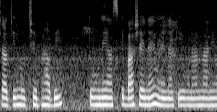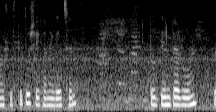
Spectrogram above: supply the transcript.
চাচির হচ্ছে ভাবি। তো উনি আজকে বাসায় নাই উনি নাকি ওনার নানি অসুস্থ তো সেখানে গেছেন। তো তিনটা রুম তো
